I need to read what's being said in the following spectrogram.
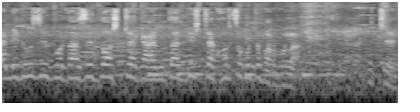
আমি রুজি করতে আছি দশ টাকা, আমি তার বিশ টাকা খরচ করতে পারব না। বুঝছেন?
